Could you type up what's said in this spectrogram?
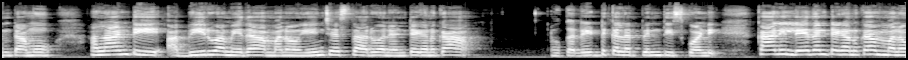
ఉంటాము. అలాంటి ఆ బీరువా మీద మనం ఏం చేస్తారు అని అంటే కనుక ఒక రెడ్ కలర్ పెన్ తీసుకోండి. కానీ లేదంటే కనుక మనం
